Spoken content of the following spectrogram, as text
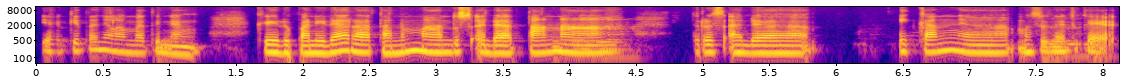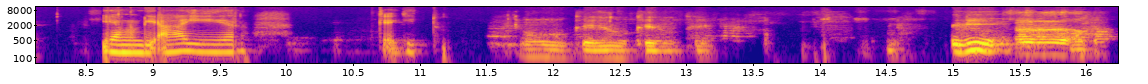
ya kita nyelamatin yang kehidupan di darat, tanaman, terus ada tanah, oh. terus ada ikannya. Maksudnya itu hmm. kayak yang di air kayak gitu. Oke, oke, oke. Ini uh, apa?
